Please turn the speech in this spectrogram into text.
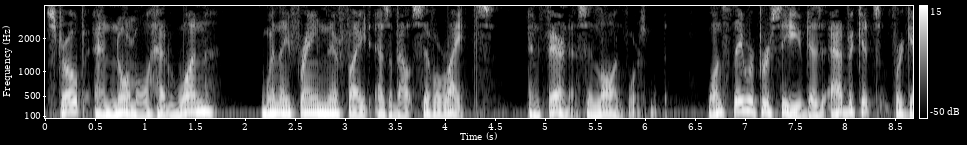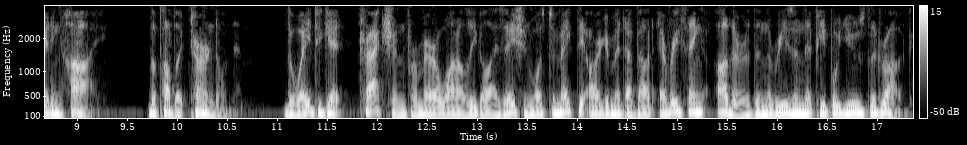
Stroup and NORML had won when they framed their fight as about civil rights and fairness in law enforcement. Once they were perceived as advocates for getting high, the public turned on them. The way to get traction for marijuana legalization was to make the argument about everything other than the reason that people use the drug.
